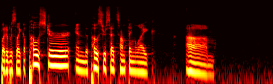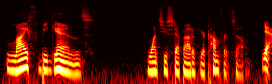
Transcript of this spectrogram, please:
but it was like a poster, and the poster said something like, um, "Life begins once you step out of your comfort zone." Yeah,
